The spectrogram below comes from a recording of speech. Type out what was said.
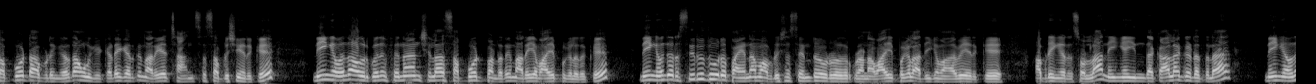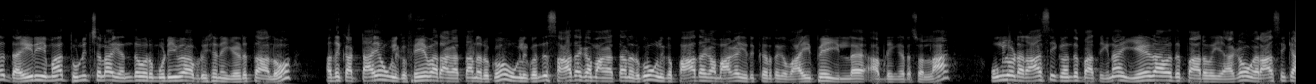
சப்போர்ட் அப்படிங்கிறது அவங்களுக்கு கிடைக்கிறதுக்கு நிறைய சான்சஸ் அப்படி இருக்குது நீங்கள் வந்து அவருக்கு வந்து ஃபினான்ஷியலாக சப்போர்ட் பண்ணுறதுக்கு நிறைய வாய்ப்புகள் இருக்குது நீங்கள் வந்து ஒரு சிறு தூர பயணம் அப்படி சொல்லி சென்று வருவதற்குண்டான வாய்ப்புகள் அதிகமாகவே இருக்குது அப்படிங்கிறத சொல்லலாம். நீங்கள் இந்த காலகட்டத்தில் நீங்கள் வந்து தைரியமாக துணிச்சலாக எந்த ஒரு முடிவு அப்படி சொல்லி நீங்கள் எடுத்தாலும் அது கட்டாயம் உங்களுக்கு ஃபேவராகத்தான் இருக்கும். உங்களுக்கு வந்து சாதகமாகத்தான் இருக்கும். உங்களுக்கு பாதகமாக இருக்கிறதுக்கு வாய்ப்பே இல்லை அப்படிங்கிறத சொல்லலாம். உங்களோட ராசிக்கு வந்து பார்த்தீங்கன்னா ஏழாவது பார்வையாக உங்கள் ராசிக்கு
